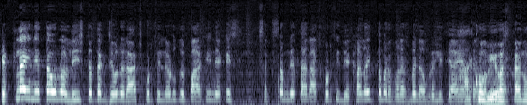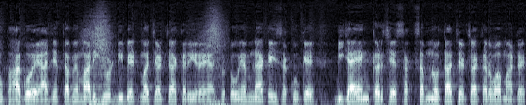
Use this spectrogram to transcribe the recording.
કેટલાય નેતાઓના લિસ્ટ હતા કે જેઓને રાજકોટથી લડવું પાર્ટીને કઈ સક્ષમ નેતા રાજકોટથી દેખાણા જ તમારે વરસભાઈ અમરેલીથી આયા આખો વ્યવસ્થાનો ભાગ હોય. આજે તમે મારી જોડે ડિબેટમાં ચર્ચા કરી રહ્યા છો. તો હું એમ ના કહી શકું કે બીજા એન્કર છે, સક્ષમ નહોતા ચર્ચા કરવા માટે.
